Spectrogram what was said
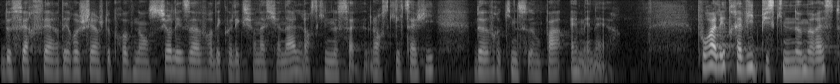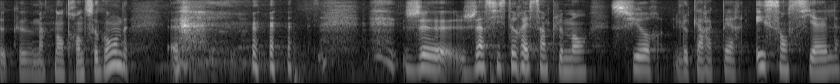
de faire faire des recherches de provenance sur les œuvres des collections nationales lorsqu'il s'agit d'œuvres qui ne sont pas MNR. Pour aller très vite, puisqu'il ne me reste que maintenant 30 secondes, euh, j'insisterai simplement sur le caractère essentiel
